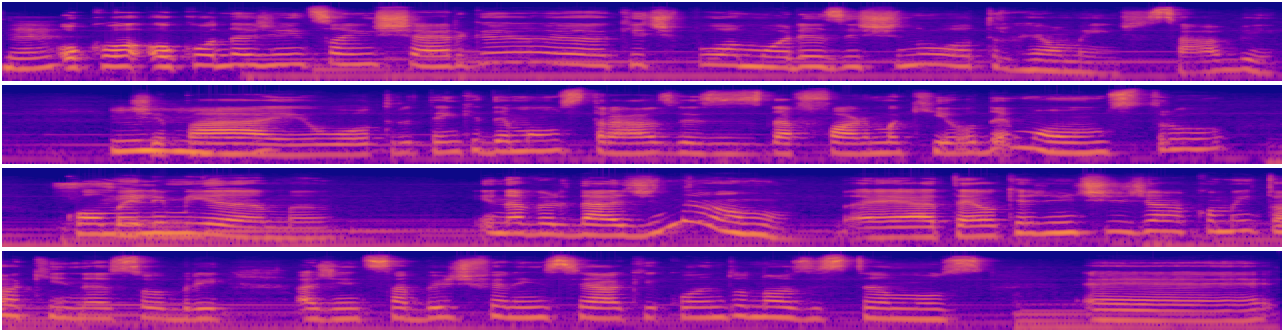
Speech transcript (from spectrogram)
né? Ou, ou quando a gente só enxerga que, tipo, o amor existe no outro realmente, sabe? Uhum. Tipo, ai, o outro tem que demonstrar, às vezes, da forma que eu demonstro como Sim. ele me ama. E na verdade, não. É até o que a gente já comentou aqui, né? Sobre a gente saber diferenciar que quando nós estamos é,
